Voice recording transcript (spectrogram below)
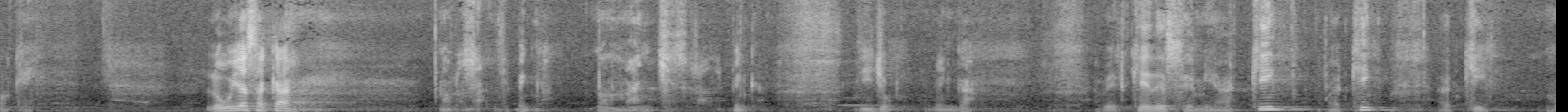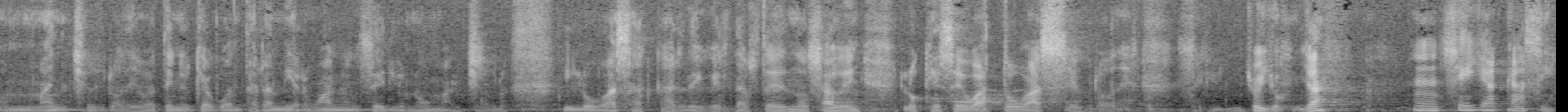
Ok. Lo voy a sacar. No lo sabes, venga. No manches, brother, venga. Y yo, venga. A ver, quédeseme aquí, aquí, aquí. Manches, bro, va a tener que aguantar a mi hermano, en serio, no manches. Y lo va a sacar de verdad. Ustedes no saben lo que ese vato hace, brother. Yo, yo, ¿ya? Mm, sí, ya casi.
